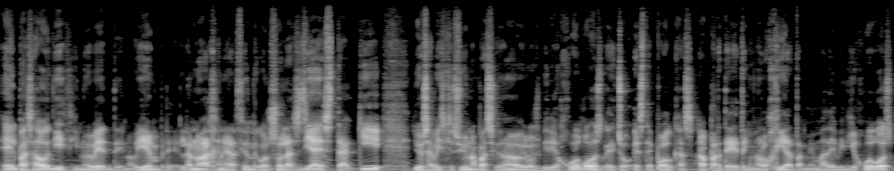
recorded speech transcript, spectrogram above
el pasado 19 de noviembre. La nueva generación de consolas ya está aquí. Yo sabéis que soy un apasionado de los videojuegos. De hecho, este podcast, aparte de tecnología, también va de videojuegos.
